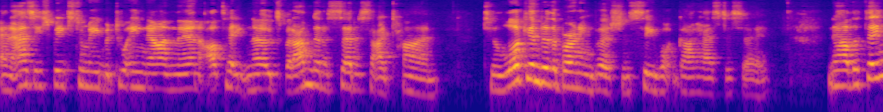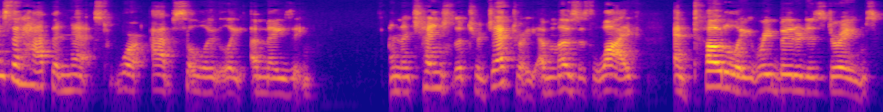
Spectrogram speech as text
And as He speaks to me between now and then, I'll take notes, but I'm going to set aside time to look into the burning bush and see what God has to say. Now, the things that happened next were absolutely amazing. And they changed the trajectory of Moses' life and totally rebooted his dreams.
